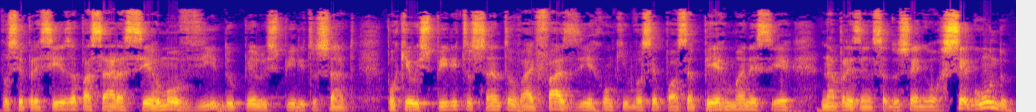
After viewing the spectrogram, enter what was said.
você precisa passar a ser movido pelo Espírito Santo, porque o Espírito Santo vai fazer com que você possa permanecer na presença do Senhor. Segundo,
